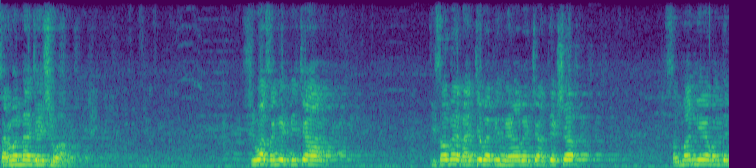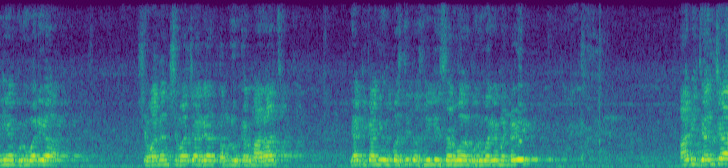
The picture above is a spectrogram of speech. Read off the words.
सर्वांना जय शिवा. शिवा संघटनेच्या तिसाव्या राज्यव्यापी मेळाव्याच्या अध्यक्ष सन्माननीय वंदनीय गुरुवर्य शिवानंद शिवाचार्य तमलूरकर महाराज या ठिकाणी उपस्थित असलेली सर्व गुरुवर्य मंडळी आणि ज्यांच्या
